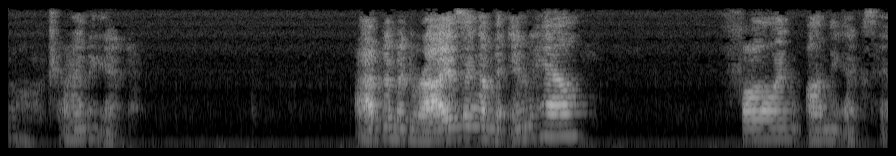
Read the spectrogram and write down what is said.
Oh, trying again. Abdomen rising on the inhale falling on the exhale.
